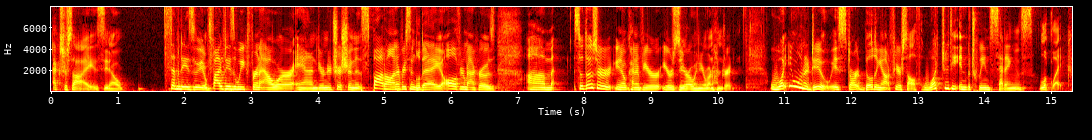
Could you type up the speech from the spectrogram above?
exercise, you know, seven days, you know, five days a week for an hour, and your nutrition is spot on every single day, all of your macros. Um, so those are, you know, kind of your your zero and your 100. What you want to do is start building out for yourself. What do the in between settings look like?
